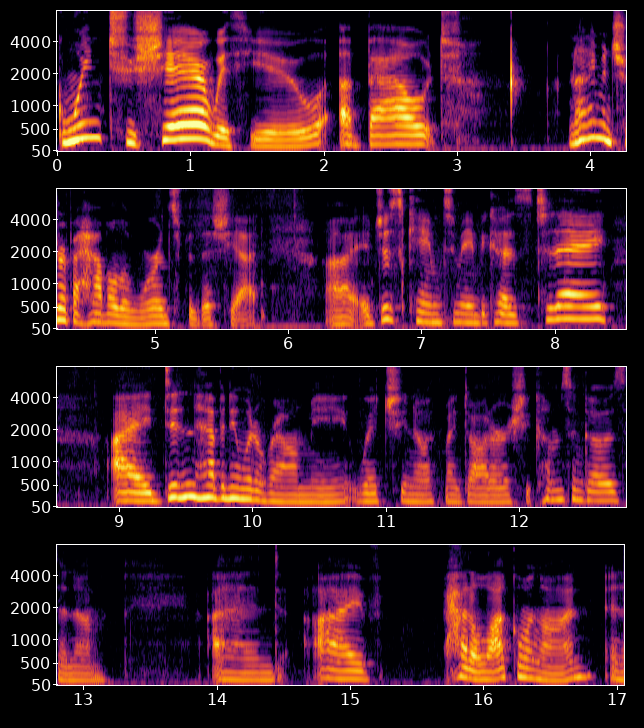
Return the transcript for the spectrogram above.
going to share with you about, I'm not even sure if I have all the words for this yet. Uh, it just came to me because today I didn't have anyone around me, which, you know, with my daughter, she comes and goes, and um, and I've had a lot going on, and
